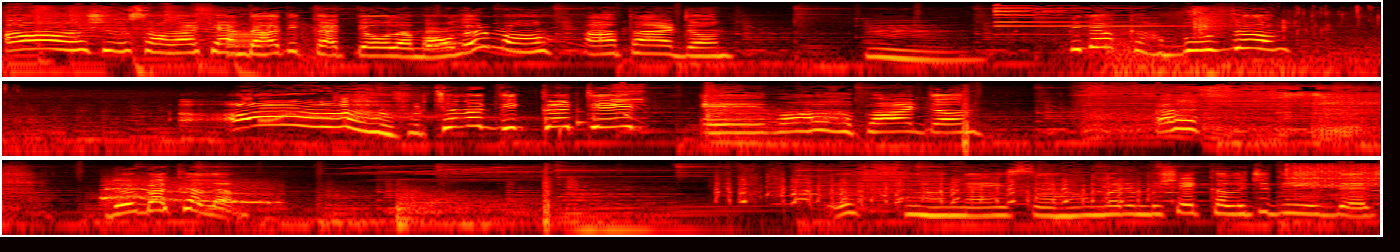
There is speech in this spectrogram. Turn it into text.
Aa, şunu sallarken daha dikkatli ol ama olur mu? Aa, pardon. Hmm. Bir dakika buldum. Aa, fırçana dikkat et. Eyvah pardon. Öf. Dur bakalım. Üf, neyse umarım bir şey kalıcı değildir.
